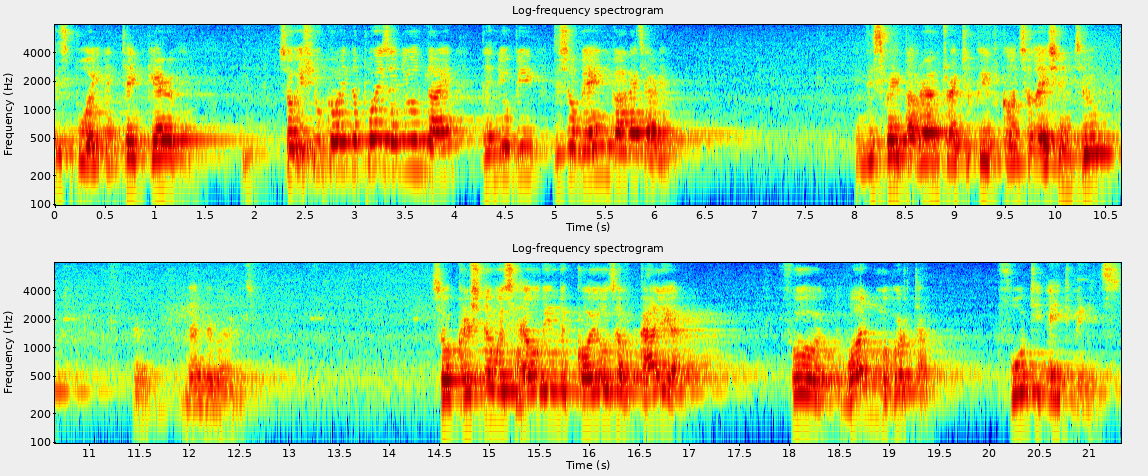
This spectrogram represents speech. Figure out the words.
this boy and take care of him. So if you go in the poison, you will die then you'll be disobeying Gargacharya. In this way, Balaram tried to give consolation to uh, Nanda Maharaj. So Krishna was held in the coils of Kaliya for one muhurta, 48 minutes.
